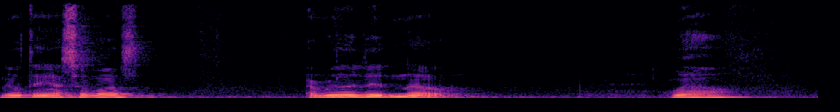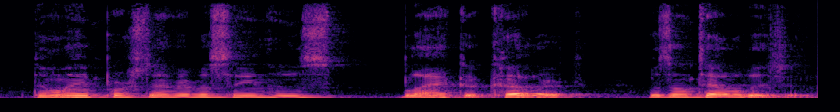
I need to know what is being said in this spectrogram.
know what the answer was? I really didn't know. Well, the only person I've ever seen who's black or colored was on television.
